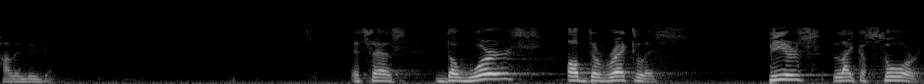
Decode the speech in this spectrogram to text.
Hallelujah. It says, The words of the reckless pierce like a sword,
